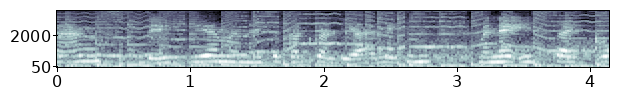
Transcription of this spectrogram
फ्रेंड्स देखिए, मैंने इसे कट कर दिया है, लेकिन मैंने इस साइड को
